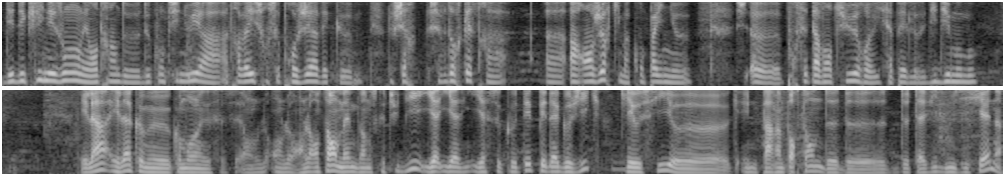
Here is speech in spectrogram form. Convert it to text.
déclinaisons. On est en train de, continuer à, travailler sur ce projet avec euh, le chef, d'orchestre arrangeur qui m'accompagne euh, pour cette aventure. Il s'appelle Didier Momo. Et là, et là comme, euh, on, l'entend même dans ce que tu dis, il y a, ce côté pédagogique qui est aussi euh, une part importante de, ta vie de musicienne,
